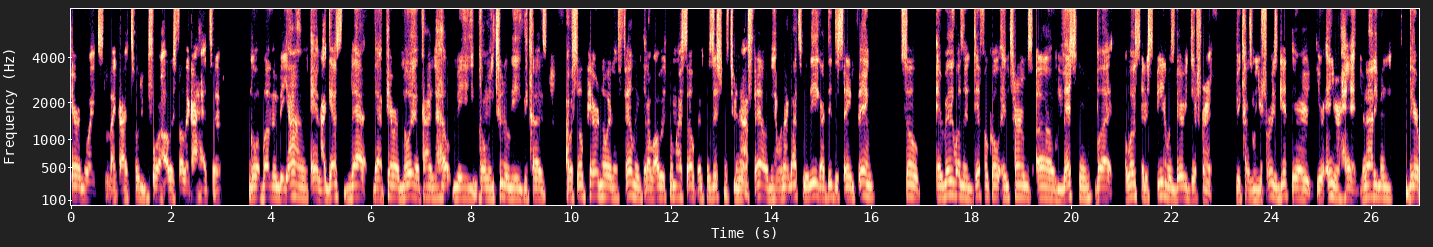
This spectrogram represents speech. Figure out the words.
paranoid. Like I told you before, I always felt like I had to go above and beyond. And I guess that that paranoia kind of helped me going to the league because I was so paranoid of failing that I would always put myself in positions to not fail. And when I got to the league, I did the same thing. So it really wasn't difficult in terms of meshing, but I will say the speed was very different because when you first get there, you're in your head. You're not even there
